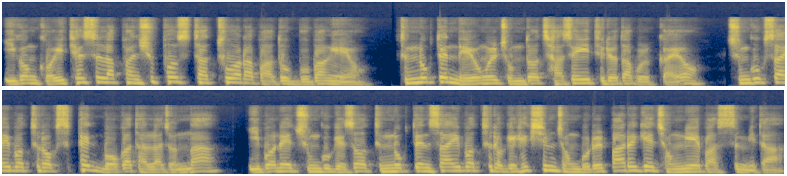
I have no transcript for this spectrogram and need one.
이건 거의 테슬라판 슈퍼스타 투어라 봐도 무방해요. 등록된 내용을 좀 더 자세히 들여다볼까요? 중국 사이버 트럭 스펙 뭐가 달라졌나? 이번에 중국에서 등록된 사이버 트럭의 핵심 정보를 빠르게 정리해 봤습니다.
